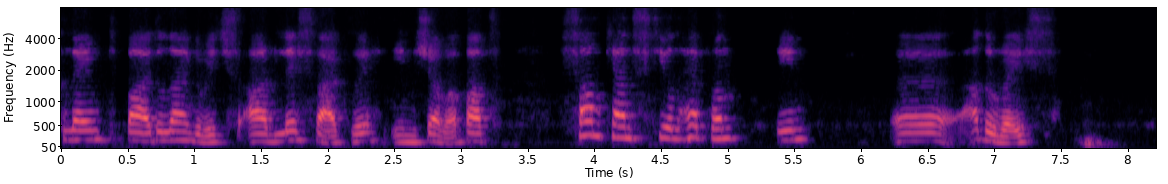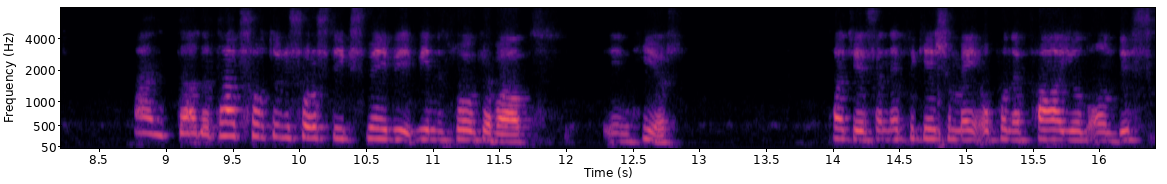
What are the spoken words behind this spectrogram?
claimed by the language are less likely in Java, but some can still happen in uh, other ways. And the other types of the resource leaks maybe we talk about in here, such as an application may open a file on disk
